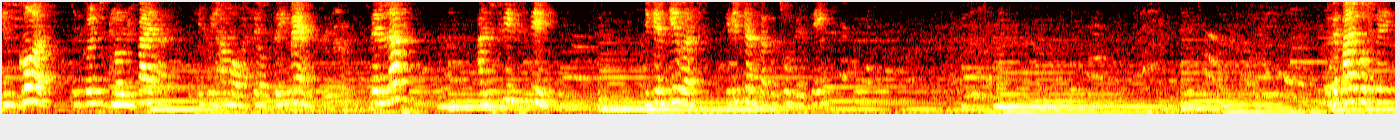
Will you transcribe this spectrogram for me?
And God is going to glorify us if we humble ourselves. Amen. The last and fifth thing, you can give us Philippians chapter 2, verse 8. The Bible says,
